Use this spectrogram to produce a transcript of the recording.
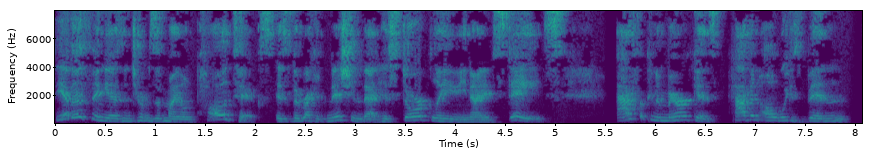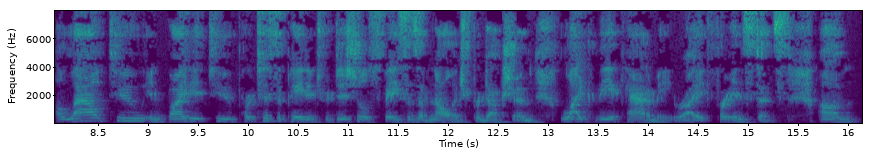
The other thing is, in terms of my own politics, is the recognition that historically in the United States, African Americans haven't always been allowed to, invited to participate in traditional spaces of knowledge production, like the academy, right? For instance. Um,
